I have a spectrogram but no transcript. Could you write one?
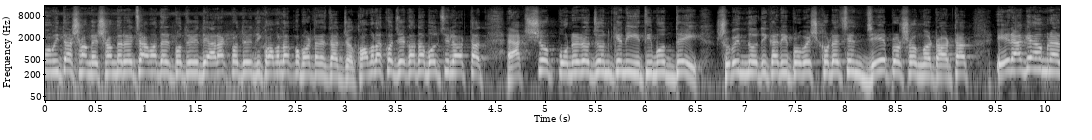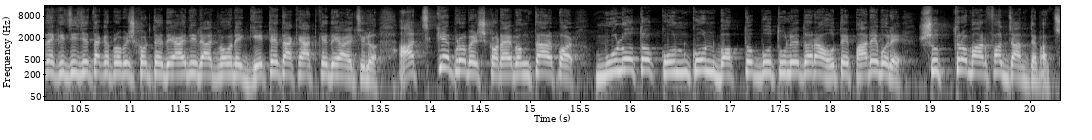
মমিতার সঙ্গে। সঙ্গে রয়েছে আমাদের প্রতিনিধি আর এক প্রতিনিধি কমলাক্ষ ভট্টাচার্য। কমলাক্ষ যে কথা বলছিল অর্থাৎ একশো পনেরো জনকে নিয়ে ইতিমধ্যেই শুভেন্দু অধিকারী প্রবেশ করেছেন যে প্রসঙ্গটা, অর্থাৎ এর আগে আমরা দেখেছি যে তাকে প্রবেশ করতে দেওয়া হয়নি রাজভবনের গেটে তাকে আটকে দেওয়া হয়েছিল। আজকে প্রবেশ করা এবং তারপর মূলত কোন কোন বক্তব্য তুলে ধরা হতে পারে বলে সূত্র মারফত জানতে পারছ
